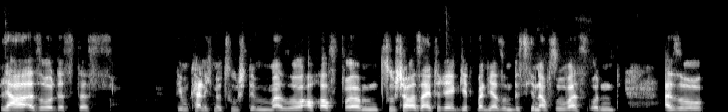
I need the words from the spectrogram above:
Ja, also das, das, dem kann ich nur zustimmen. Also auch auf ähm, Zuschauerseite reagiert man ja so ein bisschen auf sowas. Und also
